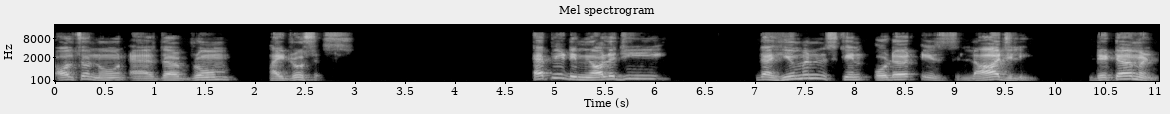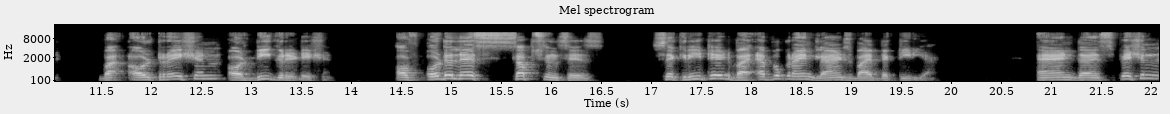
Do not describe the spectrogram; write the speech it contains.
also known as the bromhidrosis. Epidemiology, the human skin odor is largely determined by alteration or degradation of odorless substances secreted by apocrine glands by bacteria. And the special,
